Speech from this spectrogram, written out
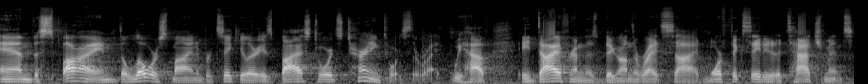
and the spine, the lower spine in particular, is biased towards turning towards the right. We have a diaphragm that's bigger on the right side, more fixated attachments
